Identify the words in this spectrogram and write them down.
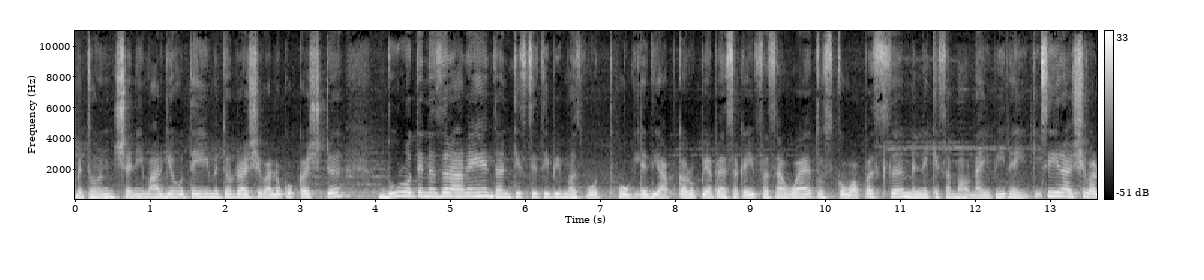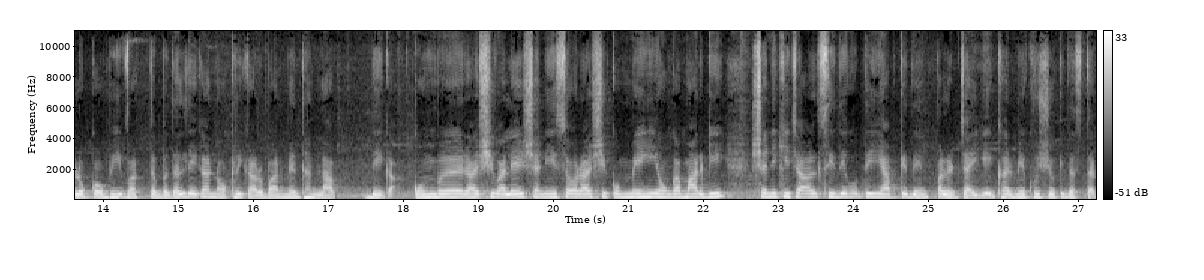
मिथुन शनि मार्गी होते ही मिथुन राशि वालों को कष्ट दूर होते नज़र आ रहे हैं। धन की स्थिति भी मज़बूत होगी। यदि आपका रुपया पैसा कहीं फंसा हुआ है तो उसको वापस मिलने की संभावनाएँ भी रहेगी। सी राशि वालों को भी वक्त बदल देगा, नौकरी कारोबार में धन लाभ देगा। कुंभ राशि वाले शनि सौ राशि कुंभ में ही होगा मार्गी। शनि की चाल सीधे होते ही आपके दिन पलट जाएँगे। घर में खुशियों की दस्तक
